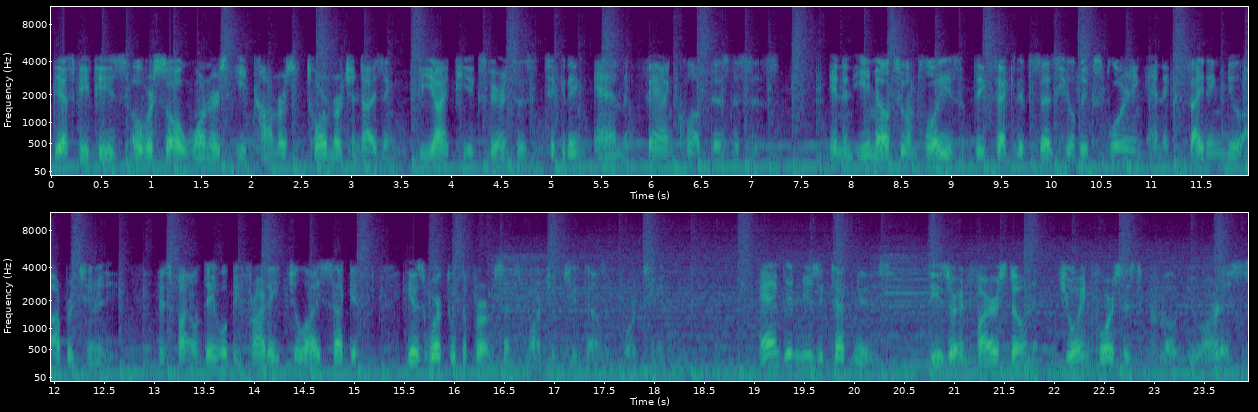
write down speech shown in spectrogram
The SVPs oversaw Warner's e commerce, tour merchandising, VIP experiences, ticketing, and fan club businesses. In an email to employees, the executive says he'll be exploring an exciting new opportunity. His final day will be Friday, July 2nd. He has worked with the firm since March of 2014. And in music tech news, Deezer and Firestone join forces to promote new artists.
